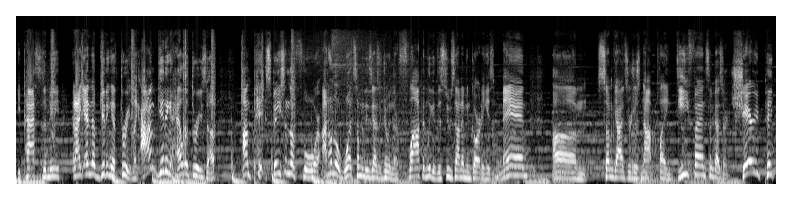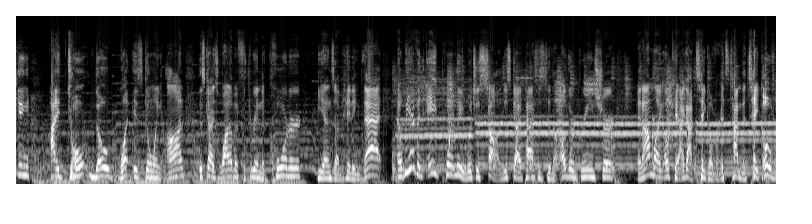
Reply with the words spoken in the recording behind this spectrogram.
He passes to me, and I end up getting a three. Like, I'm getting hella threes up. I'm spacing the floor. I don't know what some of these guys are doing. They're flopping. Look at this dude's not even guarding his man. Um, some guys are just not playing defense. Some guys are cherry picking. I don't know what is going on. This guy's wide open for three in the corner. He ends up hitting that. And we have an eight point lead, which is solid. This guy passes to the other green shirt. And I'm like, okay, I got to take over. It's time to take over,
